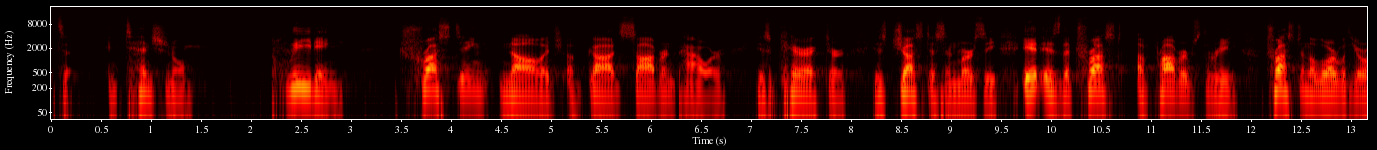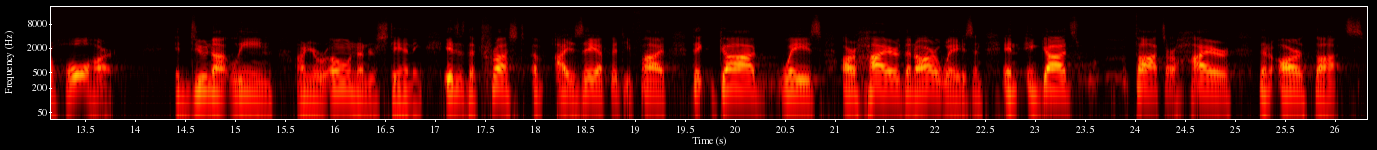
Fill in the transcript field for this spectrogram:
It's a intentional, pleading, trusting knowledge of God's sovereign power, his character, his justice and mercy. It is the trust of Proverbs 3. Trust in the Lord with your whole heart. And do not lean on your own understanding. It is the trust of Isaiah 55 that God's ways are higher than our ways, and, and, and God's thoughts are higher than our thoughts.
